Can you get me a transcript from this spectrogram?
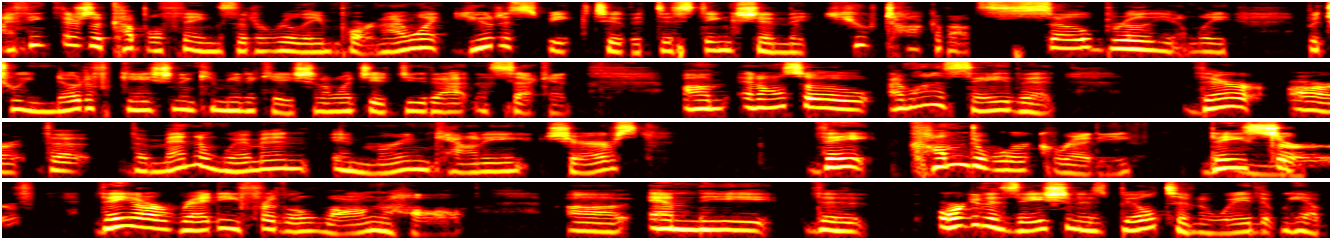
I think there's a couple things that are really important. I want you to speak to the distinction that you talk about so brilliantly between notification and communication. I want you to do that in a second. Um, and also, I want to say that there are the the men and women in Marin County sheriffs. They come to work ready. They Mhm. serve. They are ready for the long haul. Uh, and the the organization is built in a way that we have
